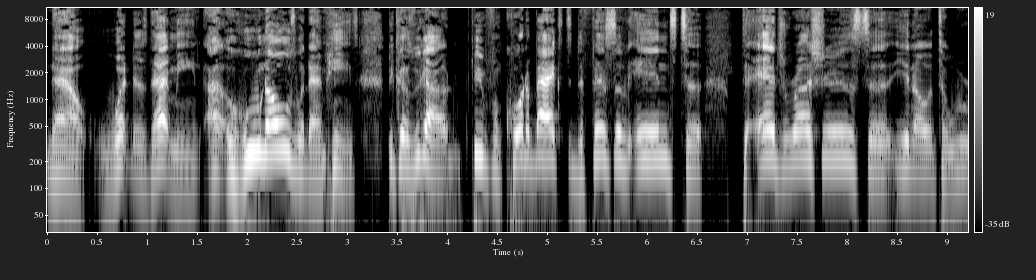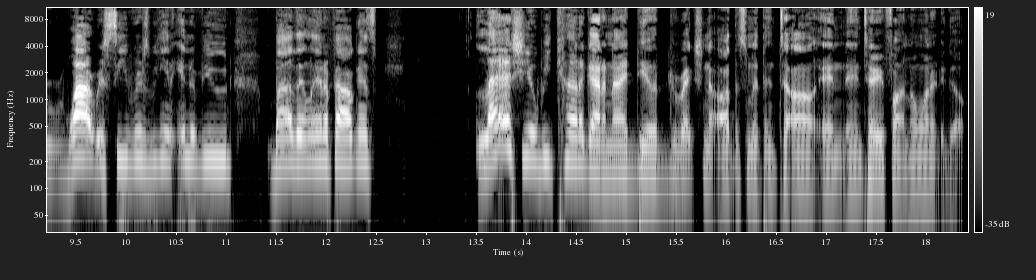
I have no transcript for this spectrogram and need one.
Now, what does that mean? Uh, who knows what that means? Because we got people from quarterbacks to defensive ends to to edge rushers to you know to wide receivers being interviewed by the Atlanta Falcons. Last year, we kind of got an idea of the direction that Arthur Smith and uh, and, and Terry Fontenot wanted to go.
